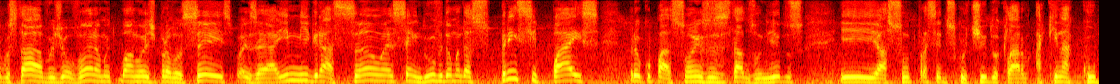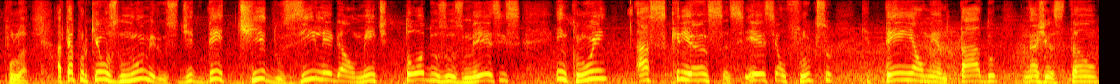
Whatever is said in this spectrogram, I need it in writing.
Gustavo, Giovana, muito boa noite para vocês. Pois é, a imigração é sem dúvida uma das principais preocupações dos Estados Unidos e assunto para ser discutido, claro, aqui na cúpula. Até porque os números de detidos ilegalmente todos os meses incluem as crianças. E esse é um fluxo que tem aumentado na gestão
